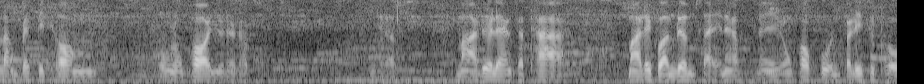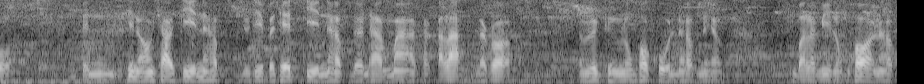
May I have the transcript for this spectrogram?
ำลังไปปิดทององค์หลวงพ่ออยู่นะครับนี่ครับ มาด้วยแรงศรัทธา มาด้วยความเลื่อมใสนะครับ ในหลวงพ่อคูณปริสุทธโธ เป็นพี่น้องชาวจีนนะครับ อยู่ที่ประเทศจีนนะครับ เดินทางมาสักการะแล้วก็รำลึกถึงหลวงพ่อคูณนะครับนี่ครับบารมีหลวงพ่อนะครับ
